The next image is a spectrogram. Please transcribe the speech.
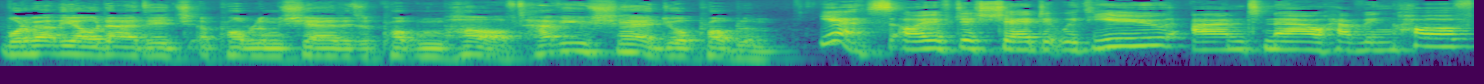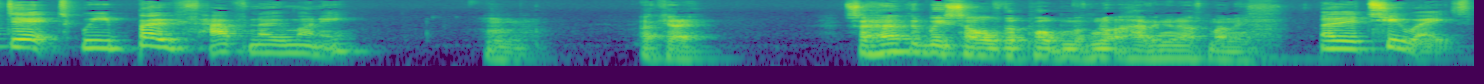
What about the old adage, a problem shared is a problem halved? Have you shared your problem? Yes, I have just shared it with you, and now having halved it, we both have no money. Hmm. Okay. So, how could we solve the problem of not having enough money? Well, there are two ways.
